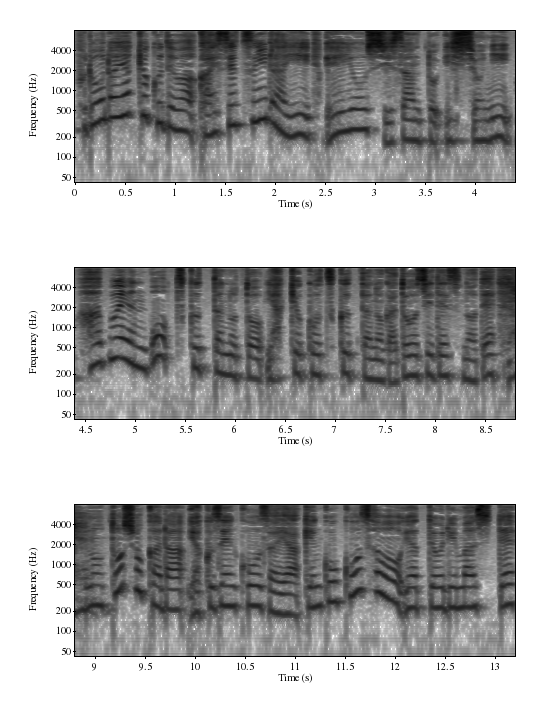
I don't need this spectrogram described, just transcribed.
フローラ薬局では開設以来、栄養士さんと一緒にハーブ園を作ったのと薬局を作ったのが同時ですので、えー、の当初から薬膳講座や健康講座をやっておりまして、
